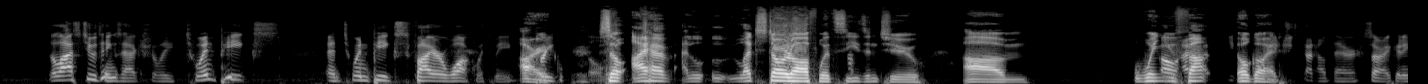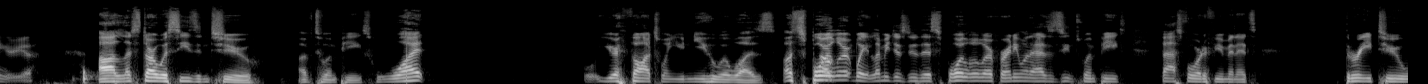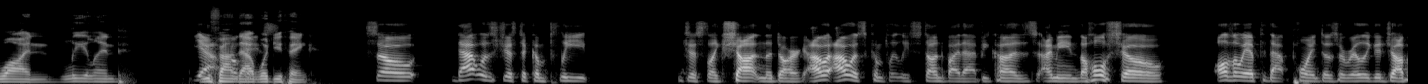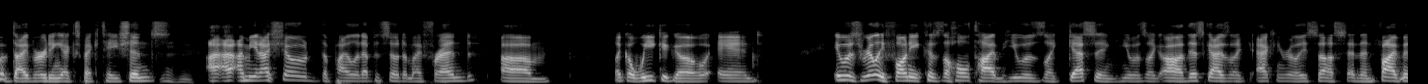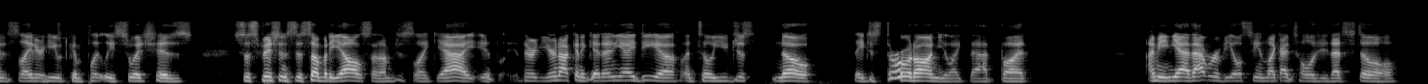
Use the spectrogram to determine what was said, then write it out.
The last two things actually, Twin Peaks and Twin Peaks Fire Walk with Me. All right. prequel. So I have. Let's start off with season two. Um, when you Oh, I- found. you- oh, go you ahead. just cut out there. Sorry, I couldn't hear you. Uh, let's start with season two of Twin Peaks. What your thoughts when you knew who it was? A spoiler. Wait, let me just do this. Spoiler alert for anyone that hasn't seen Twin Peaks. Fast forward a few minutes. Three, two, one. Leland. Yeah, you found okay. out. What do you think? So that was just a complete, just like shot in the dark. I, I was completely stunned by that because I mean the whole show, all the way up to that point, does a really good job of diverting expectations. I, I- I mean, I showed the pilot episode to my friend um, like a week ago, and it was really funny because the whole time he was like guessing. He was like, "Oh, this guy's like acting really sus," and then five minutes later, he would completely switch his suspicions to somebody else, and I'm just like, "Yeah, it, you're not going to get any idea until you just know." They just throw it on you like that, but. I mean, yeah, that reveal scene, like I told you, that's still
